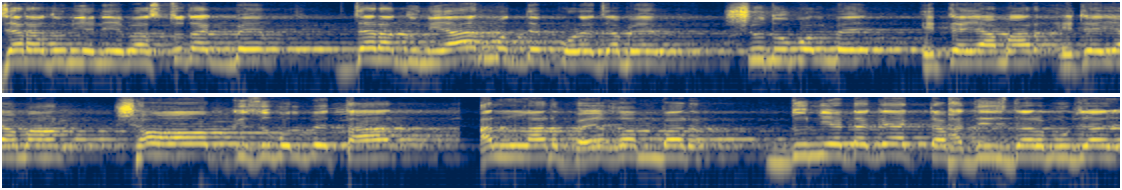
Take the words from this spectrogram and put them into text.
যারা দুনিয়া নিয়ে ব্যস্ত থাকবে, যারা দুনিয়ার মধ্যে পড়ে যাবে, শুধু বলবে, এটাই আমার এটাই আমার। সব কিছু বলবে তার আল্লাহর পেগাম্বার দুনিয়াটাকে একটা হাদিস দ্বারা বুঝায়,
